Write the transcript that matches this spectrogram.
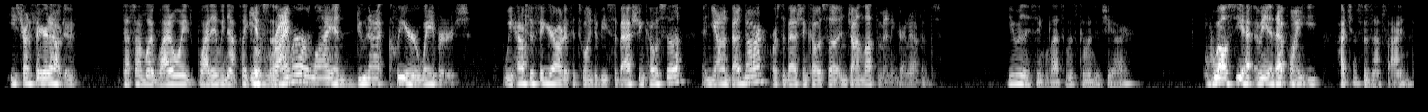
He's trying to figure it out, dude. that's why I'm like, why don't we? Why did we not play If Reimer or Lyon do not clear waivers, we have to figure out if it's going to be Sebastian Cossa and Jan Bednar or Sebastian Cossa and John Lethemon in Grand Rapids. you really think Lethemon's coming to GR? Who else do you have? I mean, at that point, you, Hutchinson's not signed.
